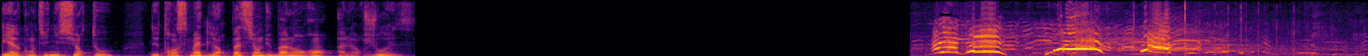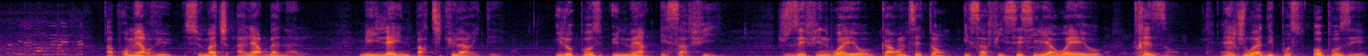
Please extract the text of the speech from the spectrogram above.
Et elles continuent surtout de transmettre leur passion du ballon rond à leurs joueuses. À première vue, ce match a l'air banal mais il a une particularité. Il oppose une mère et sa fille. Joséphine Wayo, 47 ans, et sa fille Cecilia Wayo, 13 ans. Elles jouent à des postes opposés.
